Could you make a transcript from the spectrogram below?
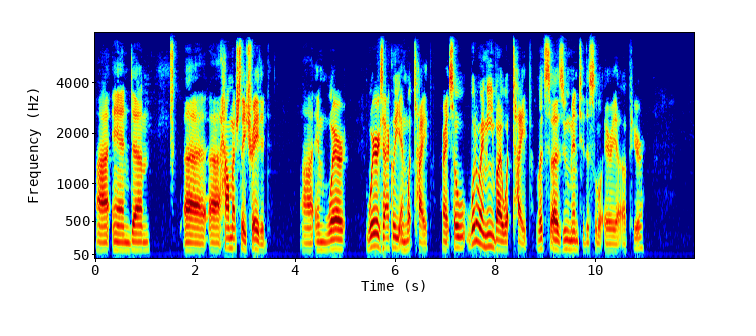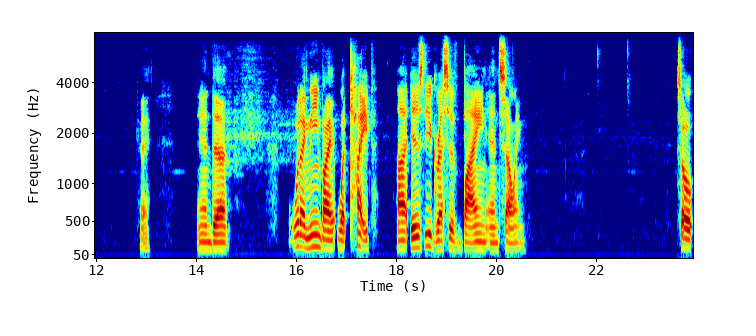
uh, and um, uh, how much they traded and where where exactly and what type. All right, so what do I mean by what type? Let's zoom into this little area up here. Okay, and what I mean by what type is the aggressive buying and selling. So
